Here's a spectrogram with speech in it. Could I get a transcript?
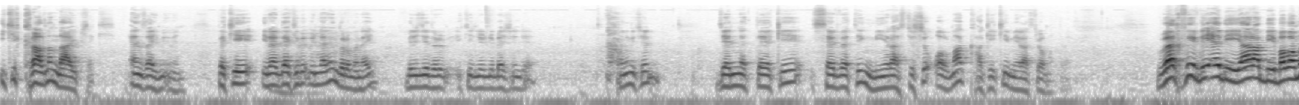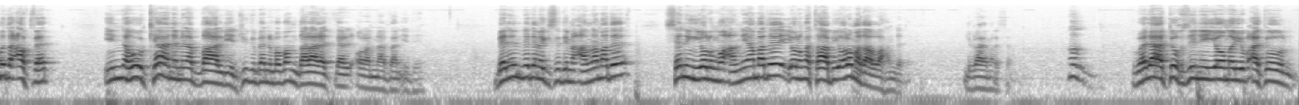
İki kraldan daha yüksek. En zayıf mümin. Peki ilerideki müminlerin durumu ne? Birinci durum, ikinci, üçüncü, beşinci. Onun için cennetteki servetin mirasçısı olmak, hakiki mirasçı olmak. Vegfir li ebi ya Rabbi babamı da affet. İnnehu kâne mined dâlin. Çünkü benim babam dalaletler olanlardan idi. Benim ne demek istediğimi anlamadı. Senin yolunu anlayamadı. Yoluna tabi olamadı Allah'ın dedi. İbrahim Aleyhisselam. Ve la tuhzini yevme yub'atun.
